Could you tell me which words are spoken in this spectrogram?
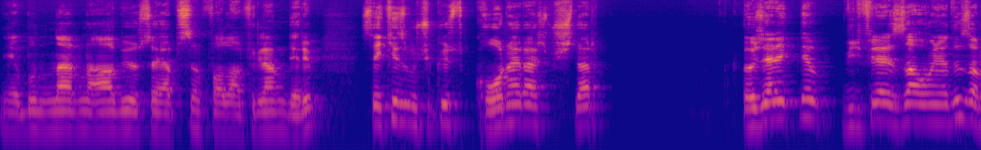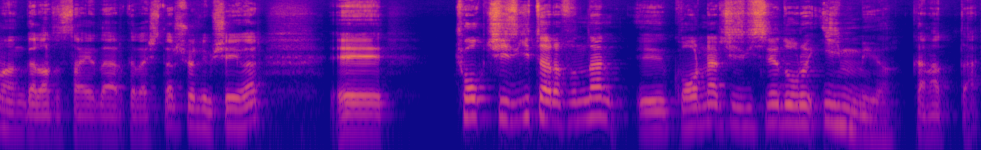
Ne bunlar ne yapıyorsa yapsın falan filan derim. 8.5 üst korner açmışlar. Özellikle Wilfried Zaha oynadığı zaman Galatasaray'da arkadaşlar şöyle bir şey var. Ee, çok çizgi tarafından e, korner çizgisine doğru inmiyor kanatta.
